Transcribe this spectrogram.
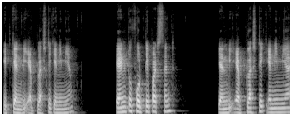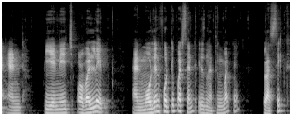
it can be aplastic anemia. 10 to 40 percent, can be aplastic anemia and PNH overlap and more than 40% is nothing but a classic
